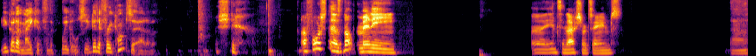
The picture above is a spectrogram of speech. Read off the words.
you got to make it for the Wiggles, so you get a free concert out of it. Yeah. Unfortunately, there's not many uh, international teams. Uh,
